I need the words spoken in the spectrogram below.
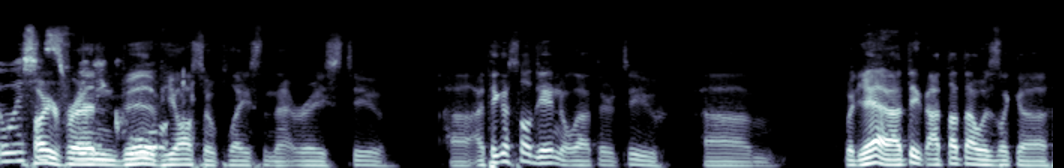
it I was saw your just really friend Viv. He also placed in that race too. Uh, I think I saw Daniel out there too. Um, but yeah, I think I thought that was like a.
